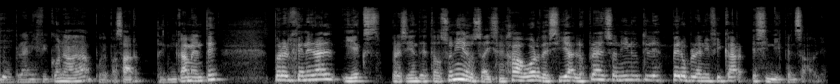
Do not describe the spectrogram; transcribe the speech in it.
no planifico nada, puede pasar técnicamente. Pero el general y ex presidente de Estados Unidos, Eisenhower, decía, los planes son inútiles, pero planificar es indispensable.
